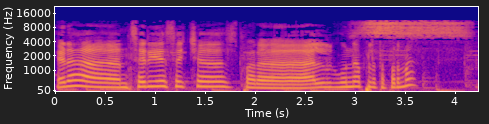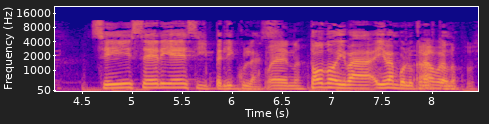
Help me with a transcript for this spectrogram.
¿Eran series hechas para alguna plataforma? Sí, series y películas. Bueno. Todo iba, iba a involucrar Ah, bueno, todo. pues,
